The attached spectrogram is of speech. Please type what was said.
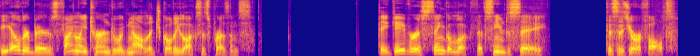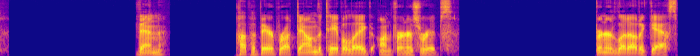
The elder bears finally turned to acknowledge Goldilocks's presence. They gave her a single look that seemed to say, This is your fault. Then, Papa Bear brought down the table leg on Werner's ribs. Werner let out a gasp,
